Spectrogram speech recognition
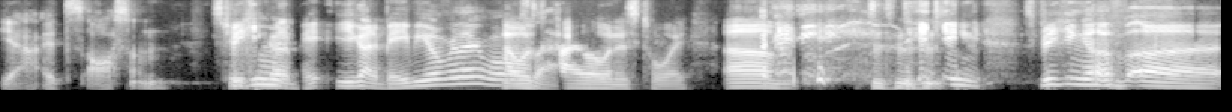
yeah, it's awesome. Speaking you got, of, a ba- you got a baby over there. What that was, was that? Kylo and his toy. Um, speaking speaking of uh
